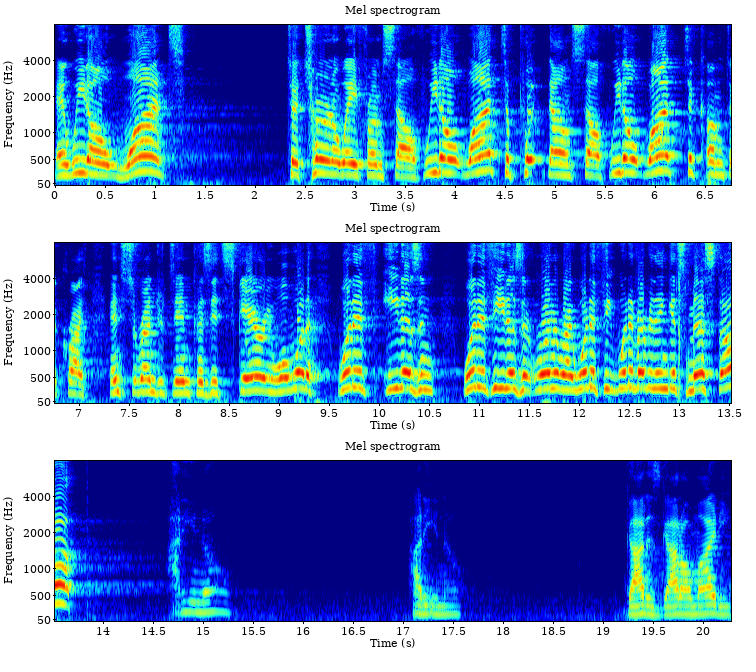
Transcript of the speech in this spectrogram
and we don't want to turn away from self. We don't want to put down self. We don't want to come to Christ and surrender to him because it's scary. Well, what if, what if he doesn't what if he doesn't run it right? What if he what if everything gets messed up? How do you know? How do you know? God is God Almighty.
